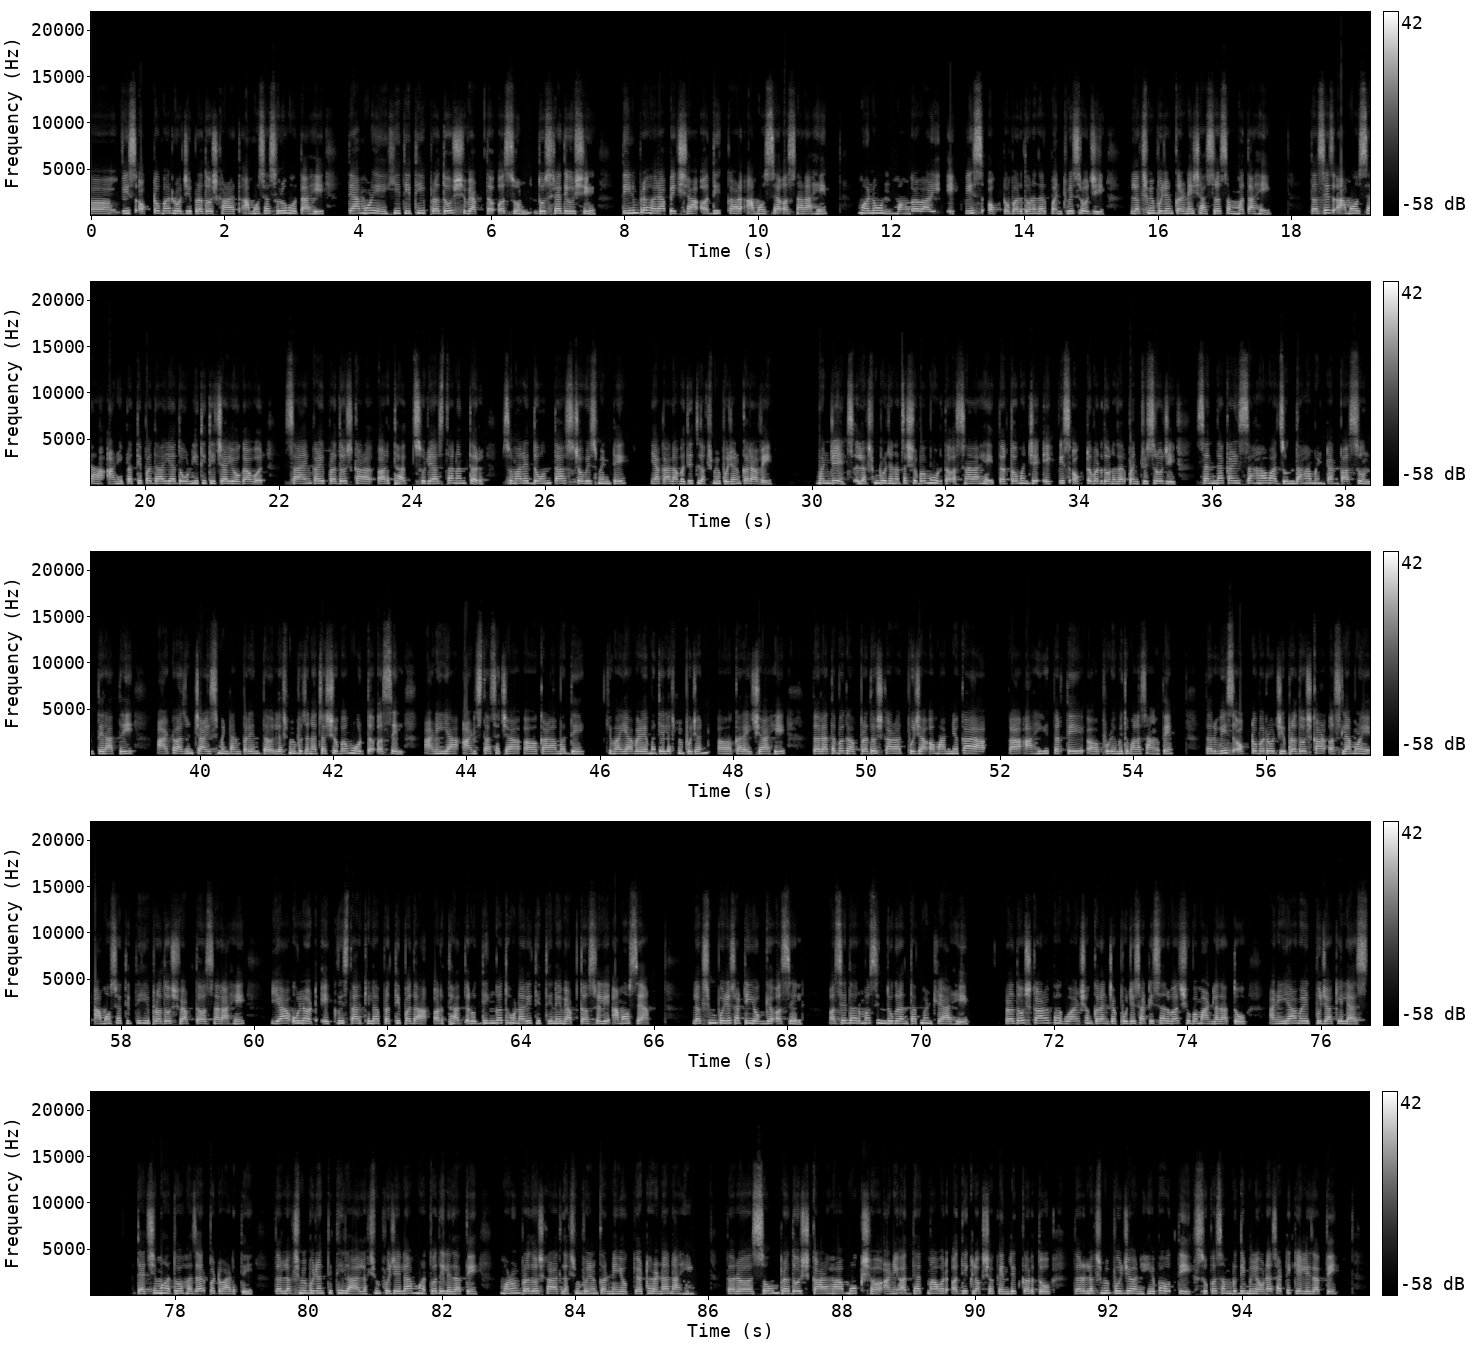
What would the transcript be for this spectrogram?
वीस ऑक्टोबर रोजी प्रदोष काळात अमावस्या सुरू होत आहे. त्यामुळे ही तिथी प्रदोष व्याप्त असून दुसऱ्या दिवशी तीन प्रहरापेक्षा अधिक काळ अमावस्या असणार आहे. म्हणून मंगळवारी एकवीस ऑक्टोबर दोन हजार पंचवीस रोजी लक्ष्मीपूजन करणे शास्त्रसंमत आहे. तसेच अमावस्या आणि प्रतिपदा या दोन्ही तिथीच्या योगावर सायंकाळी प्रदोष काळ अर्थात सूर्यास्तानंतर सुमारे दोन तास चोवीस मिनिटे या कालावधीत लक्ष्मीपूजन करावे. म्हणजेच लक्ष्मीपूजनाचा शुभ मुहूर्त असणार आहे. तर तो म्हणजे एकवीस ऑक्टोबर दोन हजार पंचवीस रोजी संध्याकाळी सहा वाजून दहा मिनिटांपासून ते रात्री आठ वाजून चाळीस मिनिटांपर्यंत लक्ष्मीपूजनाचा शुभ मुहूर्त असेल आणि या अडीच तासाच्या काळामध्ये किंवा या वेळेमध्ये लक्ष्मीपूजन करायचे आहे. तर आता बघा प्रदोष काळात पूजा अमान्य काळा का आहे तर ते पुढे मी तुम्हाला सांगते. तर वीस ऑक्टोबर रोजी प्रदोष काळ असल्यामुळे अमावस्या तिथी ही प्रदोष व्याप्त असणार आहे. या उलट एकवीस तारखेला प्रतिपदा अर्थात वृद्धिंगत होणारी तिथीने व्याप्त असलेली अमावस्या लक्ष्मीपूजेसाठी योग्य असेल असे धर्म सिंधू ग्रंथात म्हटले आहे. प्रदोष काळ भगवान शंकरांच्या पूजेसाठी सर्वात शुभ मानला जातो आणि या वेळेत पूजा केल्यास त्याचे महत्त्व हजारपट वाढते. तर लक्ष्मीपूजन तिथीला लक्ष्मीपूजेला महत्त्व दिले जाते. म्हणून प्रदोष काळात लक्ष्मीपूजन करणे योग्य ठरणार नाही. तर सोम प्रदोष काळ हा मोक्ष आणि अध्यात्मावर अधिक लक्ष केंद्रित करतो. तर लक्ष्मीपूजन हे भौतिक सुख समृद्धी मिळवण्यासाठी केले जाते.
